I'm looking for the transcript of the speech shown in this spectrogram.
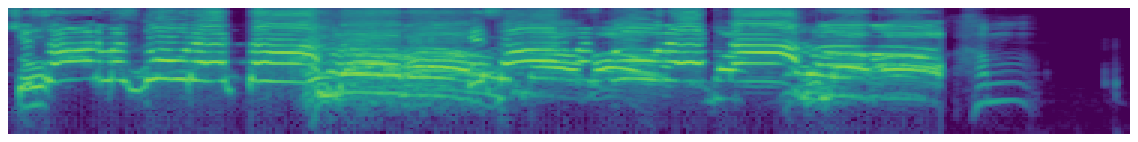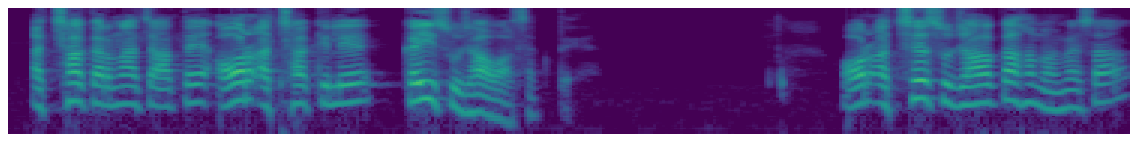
So, किसान मजदूर एकता। किसान मजदूर एकता। हम अच्छा करना चाहते हैं और अच्छा के लिए कई सुझाव आ सकते हैं। और अच्छे सुझाव का हम हमेशा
